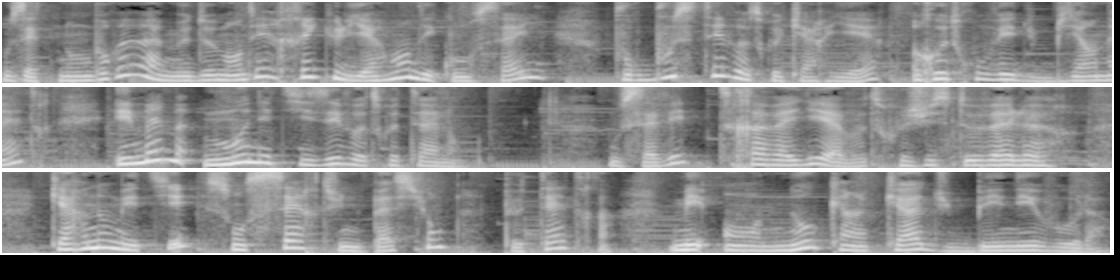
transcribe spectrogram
Vous êtes nombreux à me demander régulièrement des conseils pour booster votre carrière, retrouver du bien-être et même monétiser votre talent. Vous savez, travailler à votre juste valeur, car nos métiers sont certes une passion, peut-être, mais en aucun cas du bénévolat.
